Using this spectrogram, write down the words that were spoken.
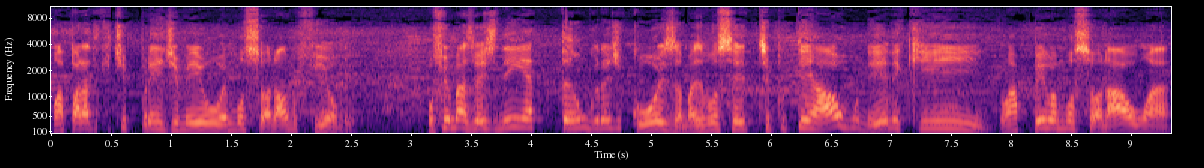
uma parada que te prende meio emocional no filme. O filme às vezes nem é tão grande coisa, mas você tipo tem algo nele que um apelo emocional, uma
